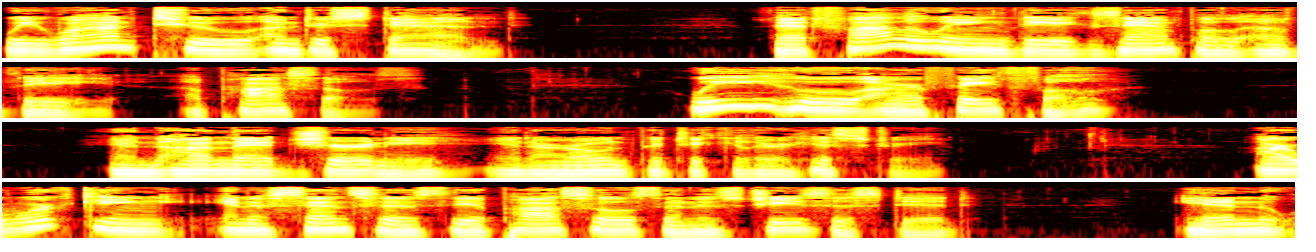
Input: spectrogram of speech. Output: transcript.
we want to understand that following the example of the apostles, we who are faithful and on that journey in our own particular history are working in a sense as the apostles and as Jesus did in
